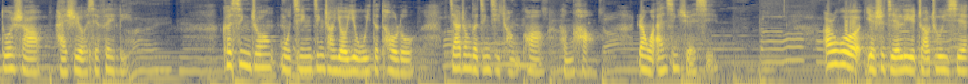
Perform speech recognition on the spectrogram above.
多少还。是有些费力。可信中，母亲经常有意无意地透露，家中的经济状况很好，让我安心学习。而我也是竭力找出一些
